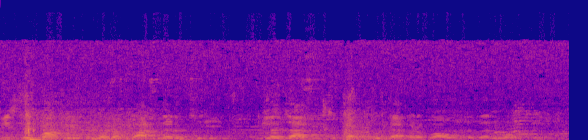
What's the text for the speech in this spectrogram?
తీస్తే మాకు ఇక్కడ అందరికీ ఇలా జాగించి కట్టుకుంటే అక్కడ బాగుంటుందని మా ఉద్దేశం.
